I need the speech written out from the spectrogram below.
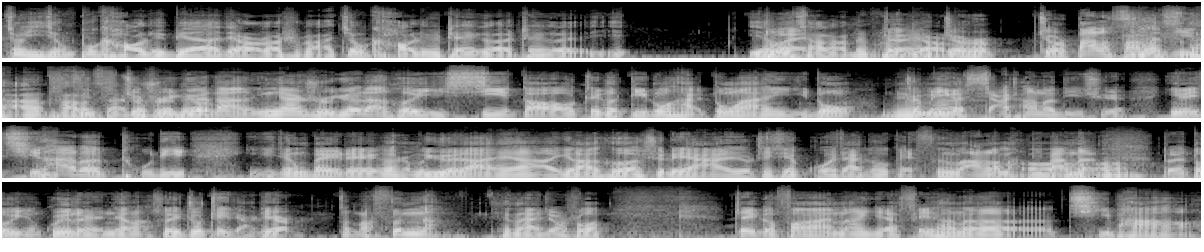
就已经不考虑别的地儿了，是吧？就考虑这个这个耶耶路撒冷这块地儿，就是就是巴勒斯坦巴勒斯坦，巴勒斯坦就是约旦，应该是约旦河以西到这个地中海东岸以东这么一个狭长的地区，因为其他的土地已经被这个什么约旦呀、伊拉克、叙利亚呀，就这些国家都给分完了嘛，一般的对都已经归了人家了，所以就这点地儿怎么分呢？现在就是说。这个方案呢也非常的奇葩啊，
